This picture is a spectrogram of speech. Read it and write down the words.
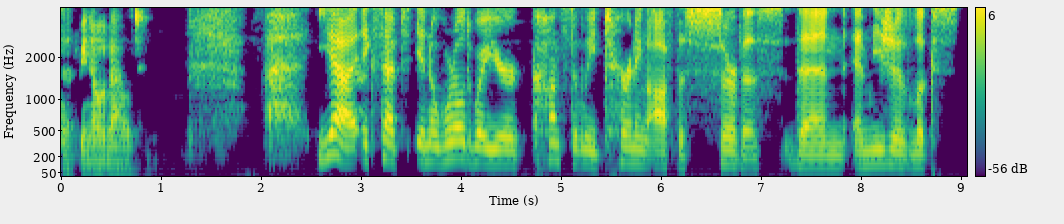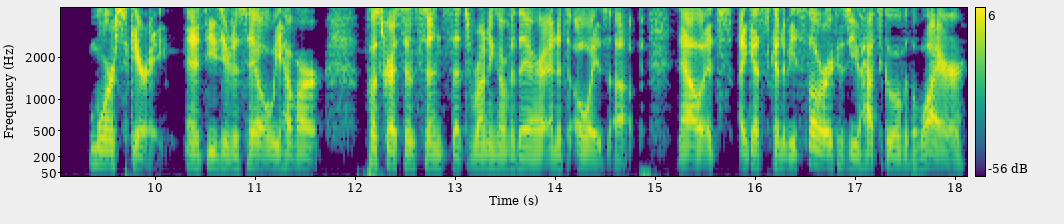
that we know about. Yeah, except in a world where you're constantly turning off the service, then Mnesia looks more scary. And it's easier to say, oh, we have our Postgres instance that's running over there and it's always up. Now it's, I guess, going to be slower because you have to go over the wire.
